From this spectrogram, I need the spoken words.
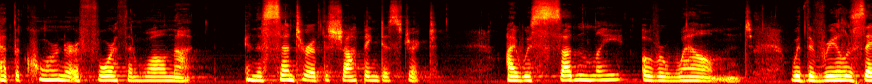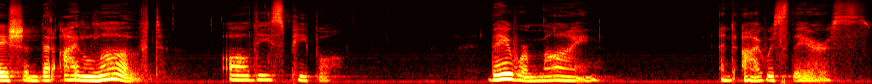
at the corner of 4th and Walnut, in the center of the shopping district, I was suddenly overwhelmed with the realization that I loved all these people. They were mine, and I was theirs.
